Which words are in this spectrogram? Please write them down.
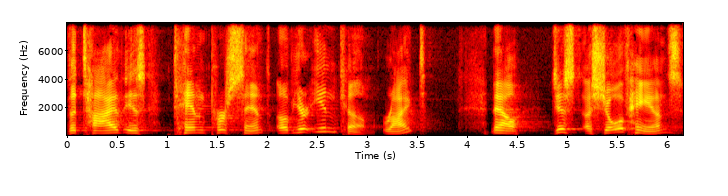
The tithe is 10% of your income, right? Now, just a show of hands,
